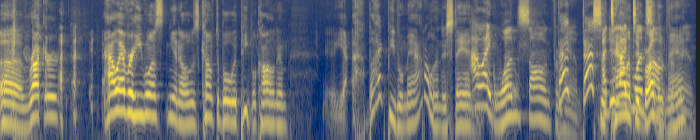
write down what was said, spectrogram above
uh, Rucker, however he wants, you know, is comfortable with people calling him. Yeah, black people, man, I don't understand. I like one song from That- him. that's a I do talented like one brother, song from man. him.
